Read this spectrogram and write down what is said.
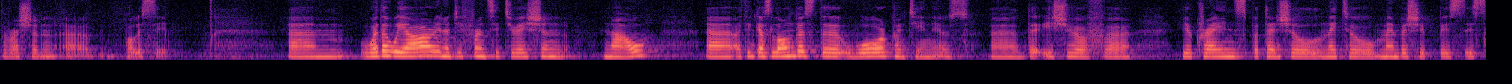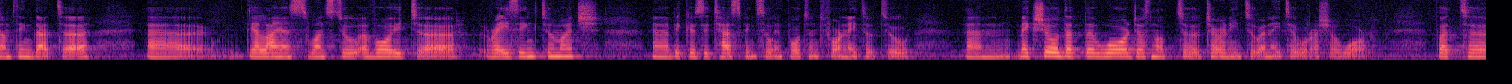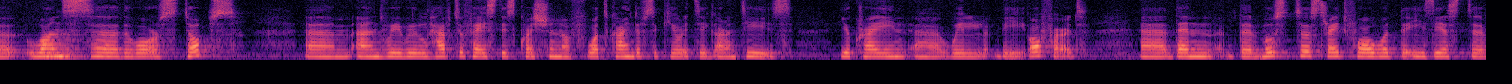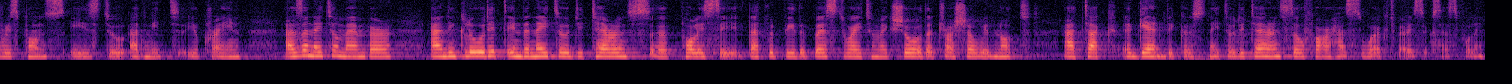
the Russian uh, policy. Um, whether we are in a different situation now, Uh, I think as long as the war continues, uh, the issue of uh, Ukraine's potential NATO membership is, is something that uh, uh, the alliance wants to avoid uh, raising too much because it has been so important for NATO to um, make sure that the war does not turn into a NATO Russia war. But once mm. the war stops, um, and we will have to face this question of what kind of security guarantees Ukraine uh, will be offered. Uh, then the most uh, straightforward, the easiest uh, response is to admit Ukraine as a NATO member and include it in the NATO deterrence uh, policy. That would be the best way to make sure that Russia will not attack again because NATO deterrence so far has worked very successfully.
